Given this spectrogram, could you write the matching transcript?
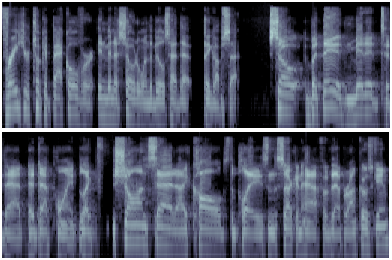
Frazier took it back over in Minnesota when the Bills had that big upset. So, but they admitted to that at that point. Like Sean said, I called the plays in the second half of that Broncos game,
